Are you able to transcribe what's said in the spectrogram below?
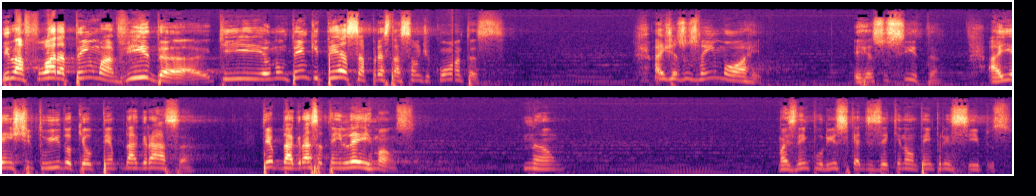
E lá fora tem uma vida que eu não tenho que ter essa prestação de contas. Aí Jesus vem e morre, e ressuscita. Aí é instituído o que? O tempo da graça. Tempo da graça tem lei, irmãos? Não mas nem por isso quer dizer que não tem princípios.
